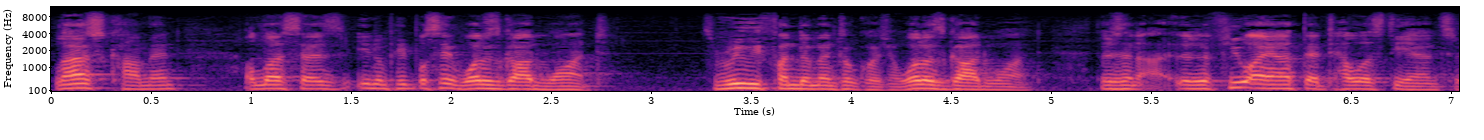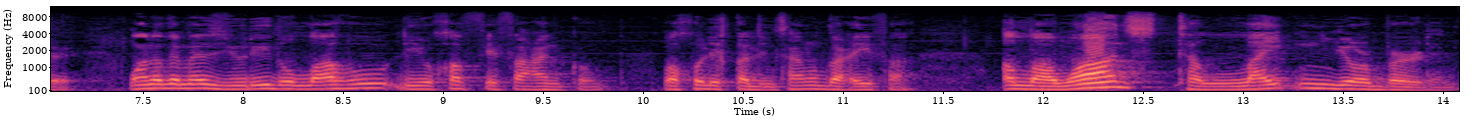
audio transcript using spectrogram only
Last comment, Allah says, you know, people say, what does God want? It's a really fundamental question. What does God want? There's, an, there's a few ayat that tell us the answer. One of them is, يُرِيدُ اللَّهُ لِيُخَفِّفَ عَنْكُمْ وَخُلِقَ الْإِنسَانُ ضَعِيفًا Allah wants to lighten your burden.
